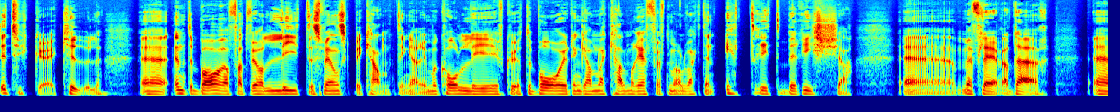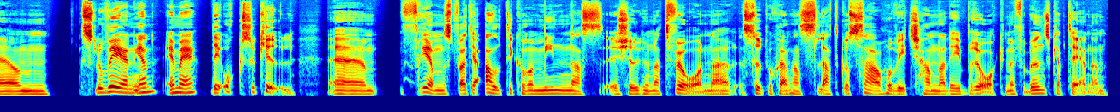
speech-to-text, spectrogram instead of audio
Det tycker jag är kul. Eh, inte bara för att vi har lite svenskbekantingar i McCauley, IFK Göteborg, den gamla Kalmar FF-målvakten Etrit Berisha eh, med flera där. Ehm, Slovenien är med, det är också kul. Ehm, främst för att jag alltid kommer minnas eh, 2002 när superstjärnan Zlatko Sahovic hamnade i bråk med förbundskaptenen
